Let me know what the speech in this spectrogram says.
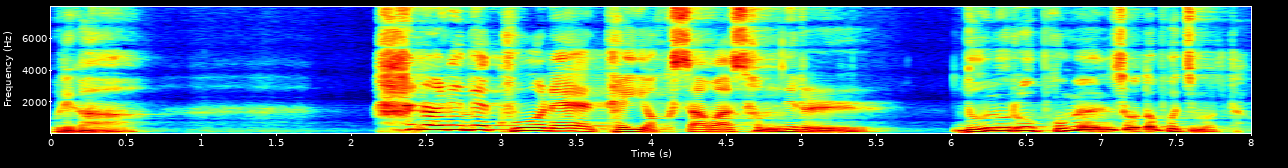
우리가 하나님의 구원의 대역사와 섭리를 눈으로 보면서도 보지 못하고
